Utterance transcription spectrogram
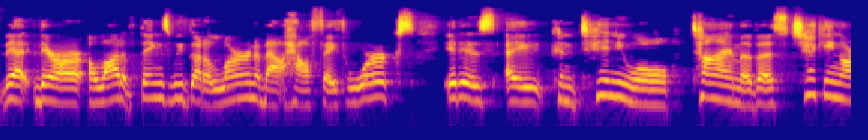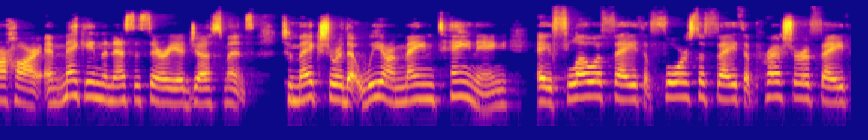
that there are a lot of things we've got to learn about how faith works. It is a continual time of us checking our heart and making the necessary adjustments to make sure that we are maintaining a flow of faith, a force of faith, a pressure of faith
